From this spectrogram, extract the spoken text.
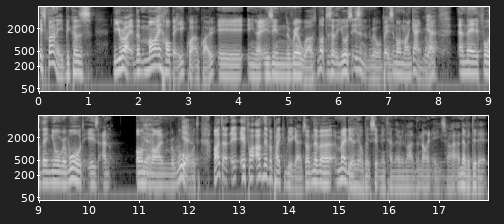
it's funny because you're right. That my hobby, quote unquote, is, you know, is in the real world. Not to say that yours isn't in the real world, but it's an online game, right? Yeah. And therefore, then your reward is an online reward. I don't. If I, I've never played computer games, I've never maybe a little bit Super Nintendo in like the nineties, right? I never did it.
